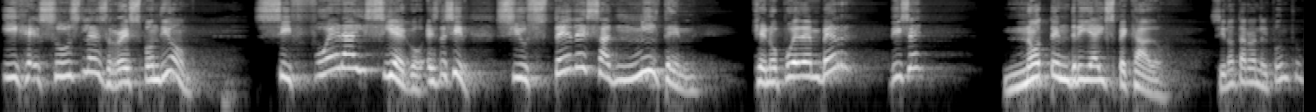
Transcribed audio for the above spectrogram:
Y Jesús les respondió, si fuerais ciego, es decir, si ustedes admiten que no pueden ver, dice, no tendríais pecado. ¿Sí notaron el punto?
